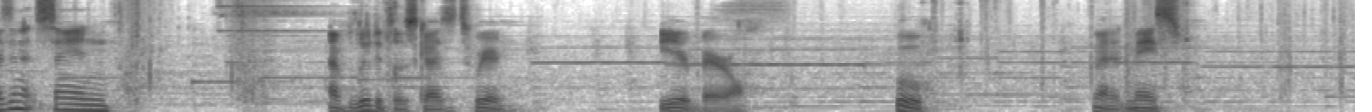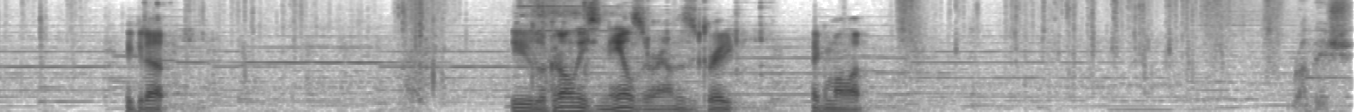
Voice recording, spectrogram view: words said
Why isn't it saying I've looted those guys? It's weird. Beer barrel. Ooh. Granted mace. Pick it up. Dude, look at all these nails around. This is great. Pick them all up. Rubbish.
